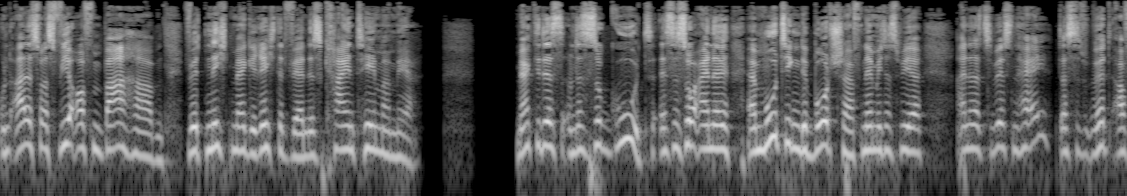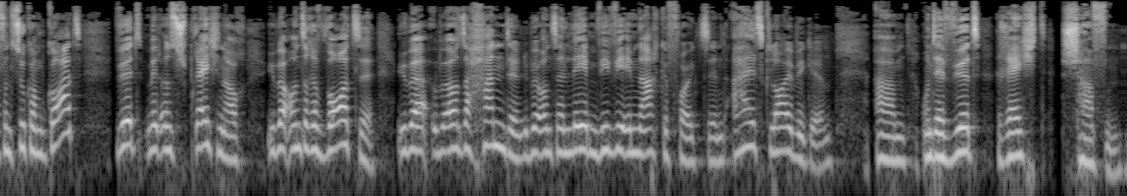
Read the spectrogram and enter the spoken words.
Und alles, was wir offenbar haben, wird nicht mehr gerichtet werden, ist kein Thema mehr. Merkt ihr das? Und das ist so gut. Es ist so eine ermutigende Botschaft, nämlich, dass wir einerseits wissen, hey, das wird auf uns zukommen. Gott wird mit uns sprechen, auch über unsere Worte, über, über unser Handeln, über unser Leben, wie wir ihm nachgefolgt sind, als Gläubige. Ähm, und er wird Recht schaffen.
